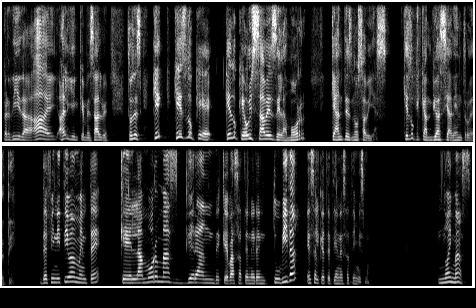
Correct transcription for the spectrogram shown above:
perdida, ay, alguien que me salve. Entonces, ¿qué, qué, es lo que, ¿qué es lo que hoy sabes del amor que antes no sabías? ¿Qué es lo que cambió hacia adentro de ti? Definitivamente que el amor más grande que vas a tener en tu vida es el que te tienes a ti mismo. No hay más.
